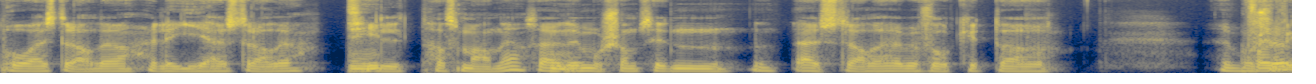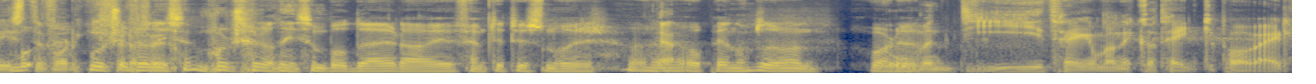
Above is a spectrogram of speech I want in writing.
på Australia, eller i Australia, til mm. Tasmania, så er det mm. morsomt siden Australia er befolket av Bortsett, fra fra de, som bodde her da i 50 000 år eh, ja. opp igjennom, så var det oh, Men de trenger man ikke å tenke på, vel?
